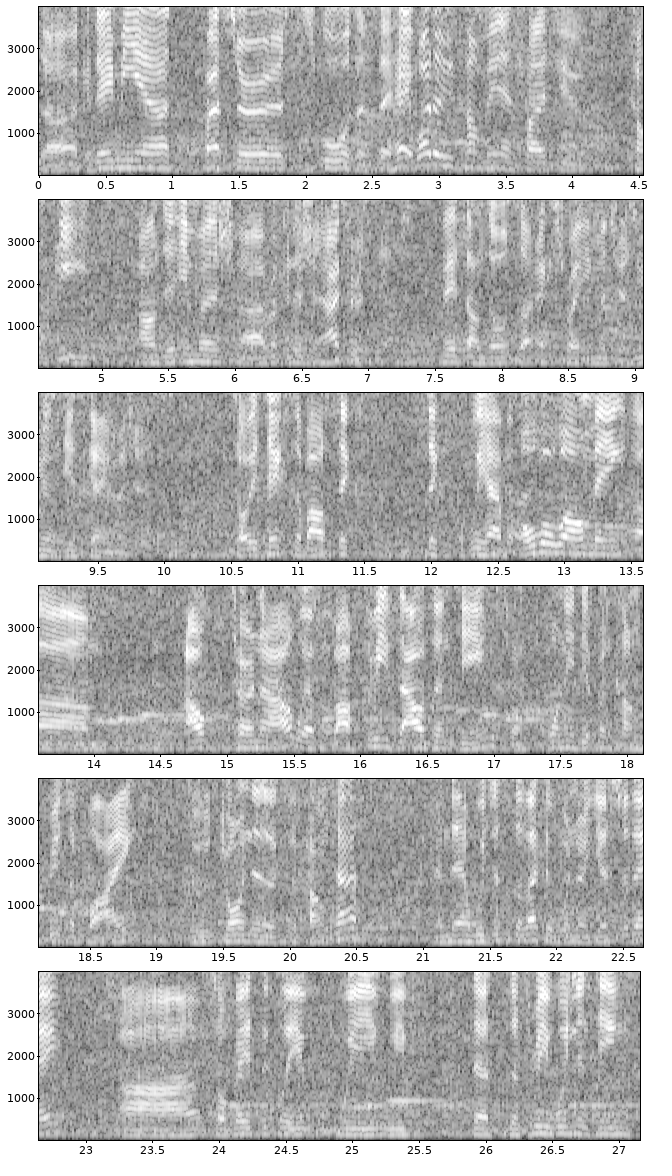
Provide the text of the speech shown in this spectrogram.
the academia, the professors, the schools, and say, hey, why don't you come in and try to compete on the image uh, recognition accuracy based on those uh, X-ray images Yeah. CT scan images. So it takes about six, six. We have overwhelming um, out turnout. We have about 3,000 teams from 20 different countries applying to join the, the contest, and then we just selected winner yesterday. Uh, so basically, we we the, the three winning teams,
